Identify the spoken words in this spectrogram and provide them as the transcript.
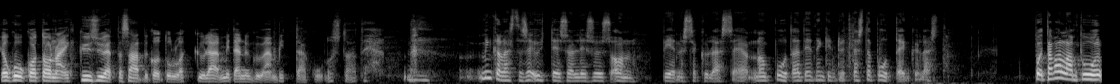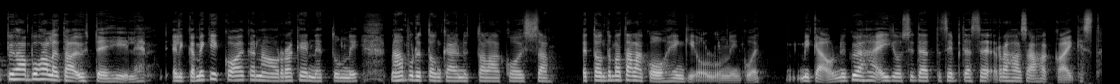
joku kotona, ja kysyä, että saapiko tulla kylään, mitä nykyään pitää kuulostaa tehdä. Minkälaista se yhteisöllisyys on pienessä kylässä? Ja no puhutaan tietenkin nyt tästä puutteen kylästä. Tavallaan pyhään puhalletaan yhteen hiileen. Eli mekikko aikana on rakennettu, niin naapurit on käynyt talakoissa, että on tämä talakoo henki ollut, niin kuin, että mikä on. Nykyään ei ole sitä, että se pitäisi se raha saada kaikesta.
